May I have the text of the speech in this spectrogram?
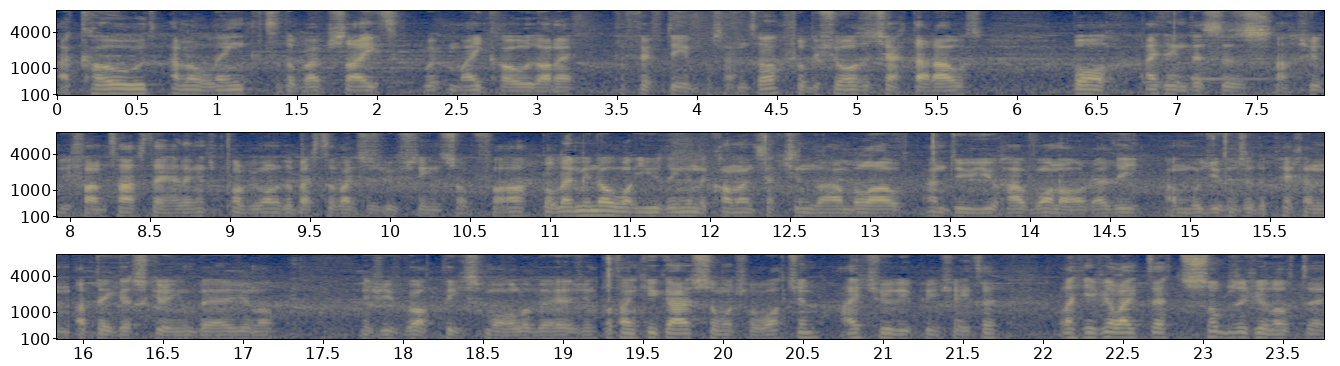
a code and a link to the website with my code on it for 15% off. So be sure to check that out. But I think this is absolutely fantastic. I think it's probably one of the best devices we've seen so far. But let me know what you think in the comment section down below. And do you have one already? And would you consider picking a bigger screen version up if you've got the smaller version? But thank you guys so much for watching. I truly appreciate it. Like if you liked it, subs if you loved it,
